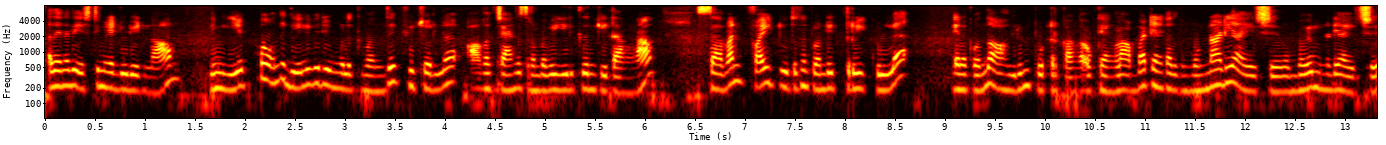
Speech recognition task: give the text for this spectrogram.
அது என்னது எஸ்டிமேட்டட் டியூ டேட்னா நீங்கள் எப்போ வந்து டெலிவரி உங்களுக்கு வந்து ஃப்யூச்சரில் ஆக சான்சஸ் ரொம்பவே இருக்குதுன்னு கேட்டாங்கன்னா seven five two thousand twenty த்ரீக்குள்ளே எனக்கு வந்து ஆகிரும்னு போட்டிருக்காங்க. ஓகேங்களா பட் எனக்கு அதுக்கு முன்னாடியே ஆயிடுச்சு ரொம்பவே முன்னாடி ஆயிடுச்சு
